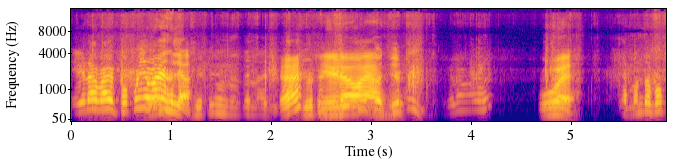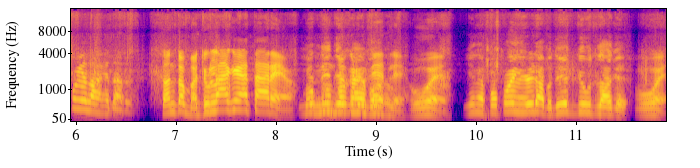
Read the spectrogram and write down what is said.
એડા ભાઈ પપૈયા વાય હલ્યા? જેટની નજર લાગી. હે? જેટી- એડા વાય ઓય. મને તો પપૈયા લાગે તારું. તને તો બધું લાગે તારે. કોકનું પકડ્યું છે એટલે. ઓય. એને પપૈયા એડા બધું એક જેવું જ લાગે. ઓય.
